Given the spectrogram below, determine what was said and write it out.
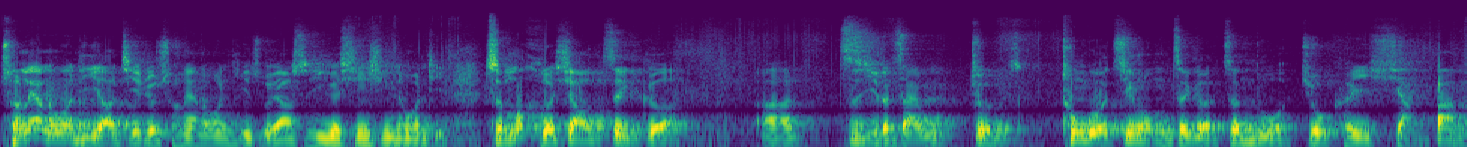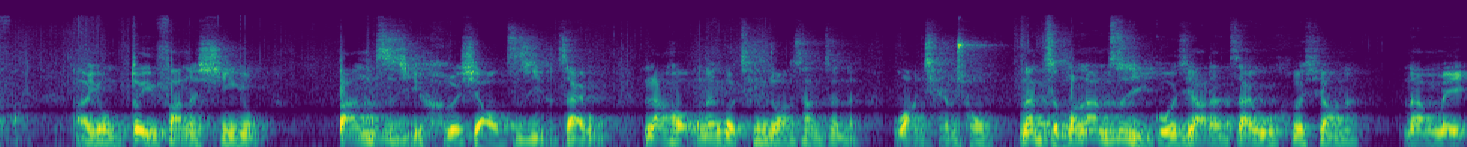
存量的问题要解决存量的问题，主要是一个信心的问题，怎么核销这个呃自己的债务，就通过金融这个争夺就可以想办法啊，用对方的信用。帮自己核销自己的债务，然后能够轻装上阵的往前冲。那怎么让自己国家的债务核销呢？那美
